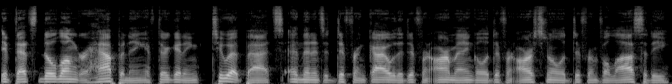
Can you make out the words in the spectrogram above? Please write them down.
If that's no longer happening, if they're getting two at bats and then it's a different guy with a different arm angle, a different arsenal, a different velocity,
